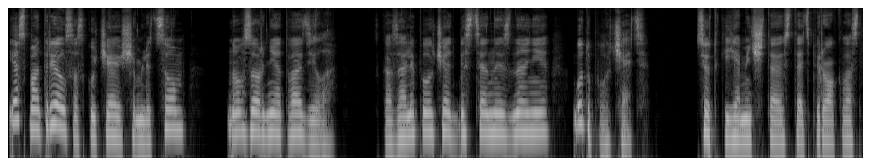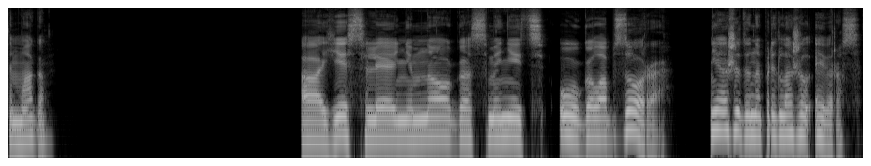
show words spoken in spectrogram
Я смотрел со скучающим лицом, но взор не отводила. Сказали получать бесценные знания, буду получать. Все-таки я мечтаю стать первоклассным магом. «А если немного сменить угол обзора?» — неожиданно предложил Эверус.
